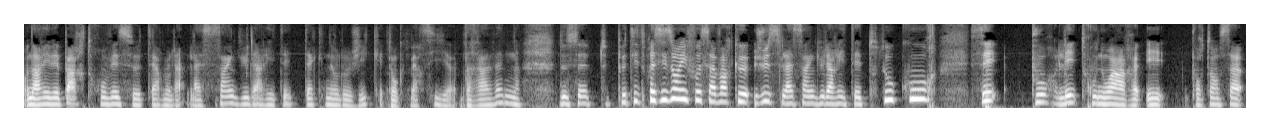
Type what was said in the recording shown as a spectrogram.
on n'arrivait pas à retrouver ce terme-là. La singularité technologique. Donc, merci, euh, Draven, de cette petite précision. Il faut savoir que juste la singularité tout court, c'est pour les trous noirs. Et pourtant, ça,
